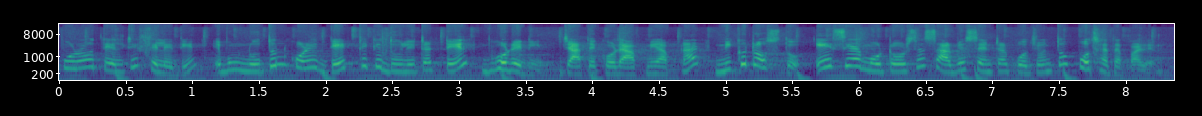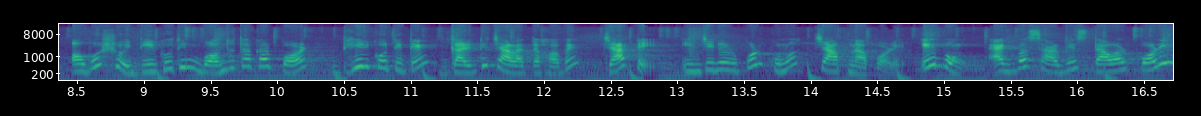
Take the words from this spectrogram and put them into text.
পুরনো তেলটি ফেলে দিন এবং নতুন করে দেড় থেকে দুই লিটার তেল ভরে নিন, যাতে করে আপনি আপনার নিকটস্থ এসিআই মোটরসের সার্ভিস সেন্টার পর্যন্ত পৌঁছাতে পারেন। অবশ্যই দীর্ঘদিন বন্ধ থাকার পর ধীর গতিতে গাড়িটি চালাতে হবে যাতে ইঞ্জিনের উপর কোনো চাপ না পড়ে এবং একবার সার্ভিস দেওয়ার পরেই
